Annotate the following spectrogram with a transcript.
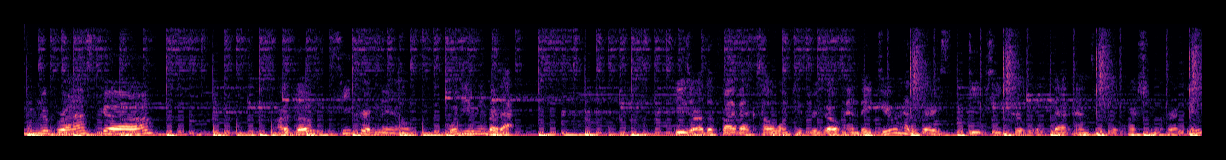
From Nebraska. Are those C curve nails? What do you mean by that? These are the 5XL1230 and they do have a very deep C curve if that answers your question correctly.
